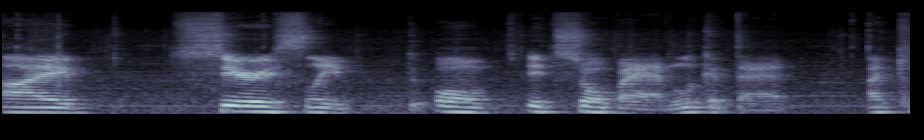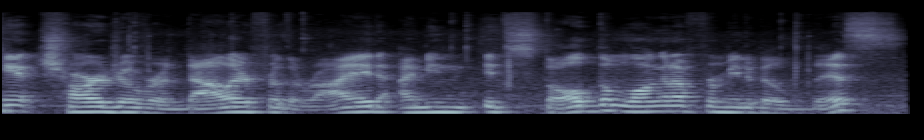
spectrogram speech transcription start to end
I seriously, oh, it's so bad. Look at that. I can't charge over a dollar for the ride. I mean, it stalled them long enough for me to build this,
